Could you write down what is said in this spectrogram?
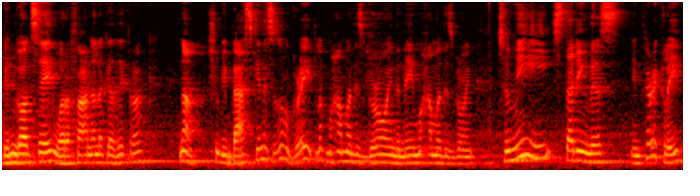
Didn't God say, وَرَفَعْنَا لَكَ ذِكْرَكَ? No, should be basking. It says, oh great, look, Muhammad is growing, the name Muhammad is growing. To me, studying this empirically,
